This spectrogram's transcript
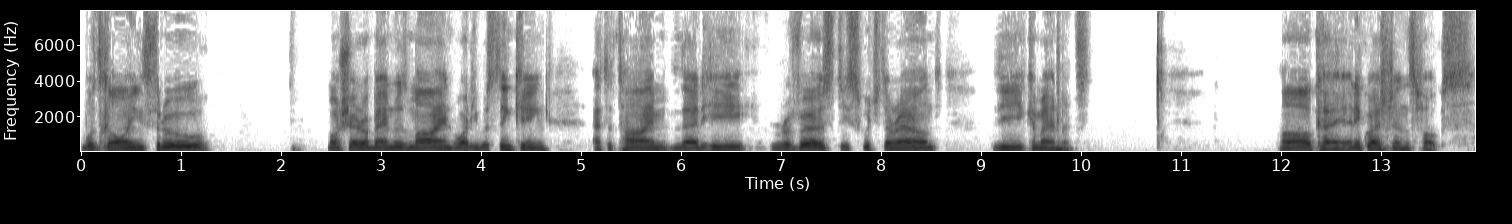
was going through Moshe Rabbeinu's mind, what he was thinking at the time that he reversed, he switched around the commandments. Okay, any questions, folks?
